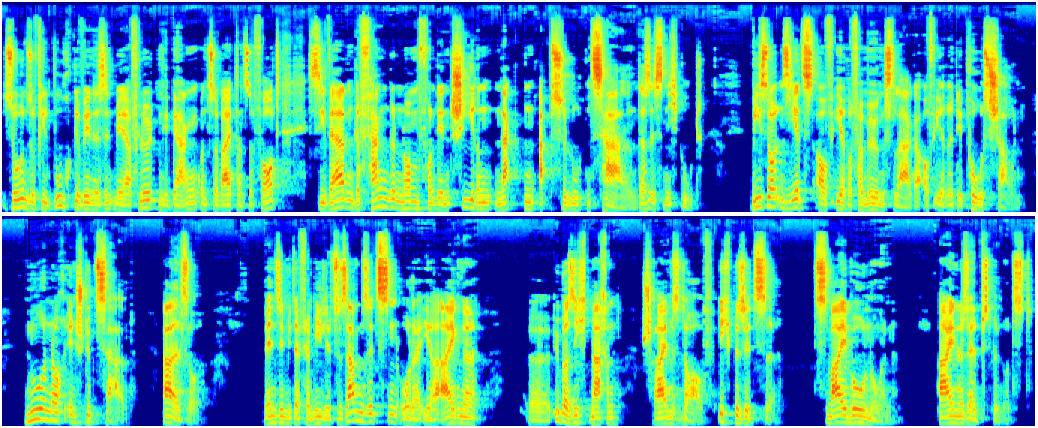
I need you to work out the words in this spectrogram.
so und so viel Buchgewinne sind mir ja flöten gegangen und so weiter und so fort. Sie werden gefangen genommen von den schieren, nackten, absoluten Zahlen. Das ist nicht gut. Wie sollten Sie jetzt auf Ihre Vermögenslage, auf Ihre Depots schauen? Nur noch in Stückzahlen. Also, wenn Sie mit der Familie zusammensitzen oder Ihre eigene äh, Übersicht machen, schreiben Sie drauf. Ich besitze zwei Wohnungen, eine selbst genutzt,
